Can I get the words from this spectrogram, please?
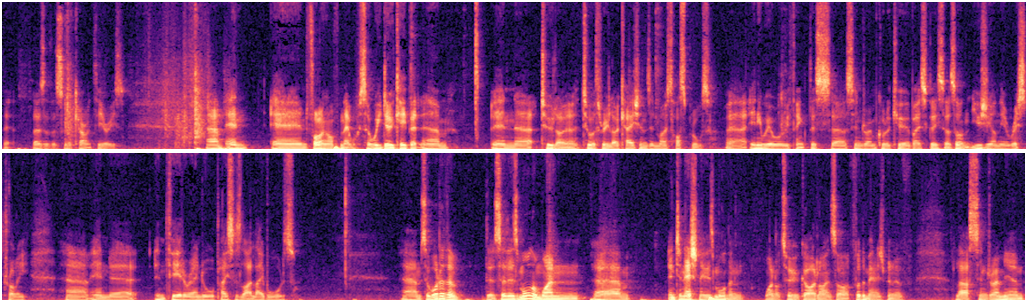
that, those are the sort of current theories. Um, and and following on from that, so we do keep it um, in uh, two lo- two or three locations in most hospitals, uh, anywhere where we think this uh, syndrome could occur, basically. So it's on, usually on the arrest trolley uh, and uh, in theatre and or places like labour wards. Um, so what are the, the, so there's more than one um, internationally. There's more than one or two guidelines on, for the management of LAST syndrome. Um, do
